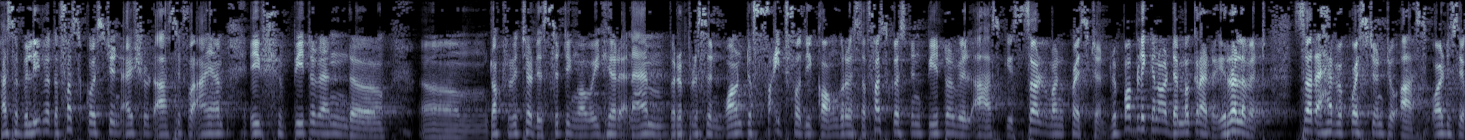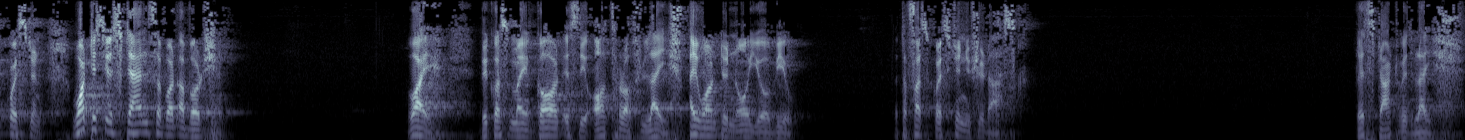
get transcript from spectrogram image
As a believer, the first question I should ask if I am, if Peter and uh, um, Dr. Richard is sitting over here and I am represent, want to fight for the Congress, the first question Peter will ask is, sir, one question. Republican or Democrat, irrelevant. Sir, I have a question to ask. What is your question? What is your stance about abortion? Why? Because my God is the author of life. I want to know your view. But the first question you should ask. Let's start with life.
